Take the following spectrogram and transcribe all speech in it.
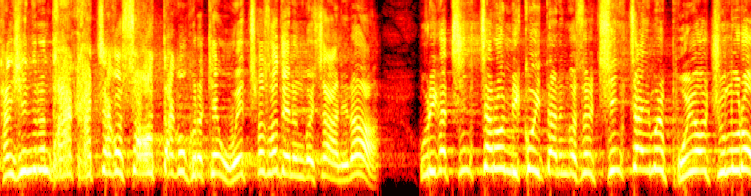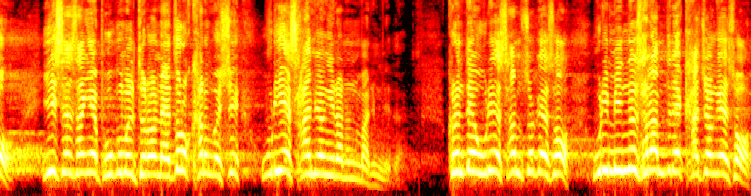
당신들은 다 가짜고 썩었다고 그렇게 외쳐서 되는 것이 아니라 우리가 진짜로 믿고 있다는 것을 진짜임을 보여줌으로 이 세상의 복음을 드러내도록 하는 것이 우리의 사명이라는 말입니다. 그런데 우리의 삶 속에서 우리 믿는 사람들의 가정에서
